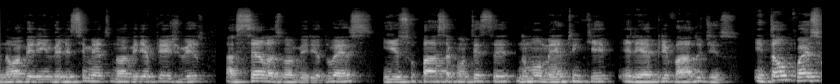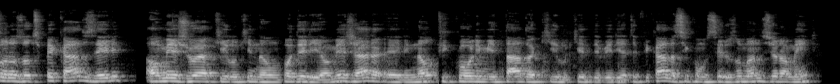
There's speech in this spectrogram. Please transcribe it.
não haveria envelhecimento, não haveria prejuízo, as células não haveria doença, e isso passa a acontecer no momento em que ele é privado disso. Então, quais foram os outros pecados? Ele almejou aquilo que não poderia almejar, ele não ficou limitado àquilo que ele deveria ter ficado, assim como seres humanos, geralmente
